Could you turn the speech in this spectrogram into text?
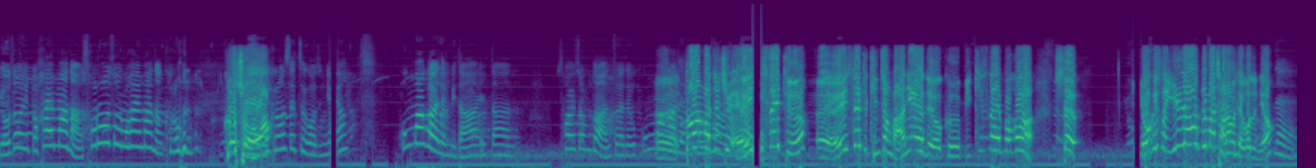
여전히 또 할만한 서로 서로 할만한 그런 그렇죠. 네, 그런 세트거든요. 꼭 막아야 됩니다. 일단 설점도 안 줘야 되고 꼭 막아야 네, 되는 또한 가지 지금 상황인데. A 세트, 네, A 세트 긴장 많이 해야 돼요. 그 미키 스나이퍼가 진짜 여기서 1라운드만 잘하면 되거든요. 네.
